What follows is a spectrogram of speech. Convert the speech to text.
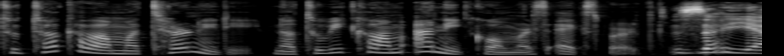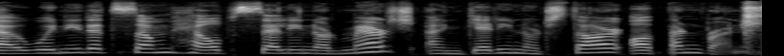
to talk about maternity, not to become an e commerce expert. So, yeah, we needed some help selling our merch and getting our store up and running.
